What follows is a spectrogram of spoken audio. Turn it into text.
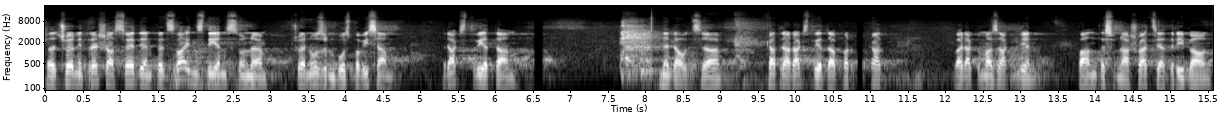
šodien ir trešā svētdiena pēc zvaigznes dienas, un šodien uzruna būs pa visām raksturvietām. Nedaudz katrā raksturvietā par kādu vairāk vai mazāk vienu pantu es runāšu vecajā darbā un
